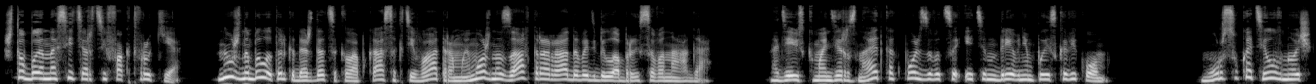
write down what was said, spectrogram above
чтобы носить артефакт в руке — Нужно было только дождаться колобка с активатором, и можно завтра радовать белобрысого Нага. Надеюсь, командир знает, как пользоваться этим древним поисковиком. Мурс укатил в ночь,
